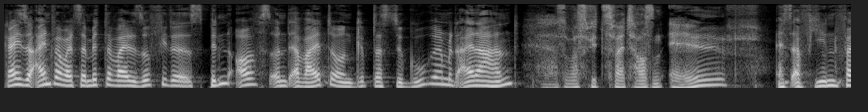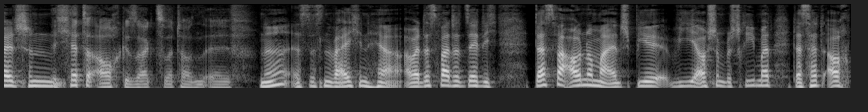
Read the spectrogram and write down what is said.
gar nicht so einfach, weil es da mittlerweile so viele Spin-offs und Erweiterungen gibt, dass du googeln mit einer Hand. Ja, sowas wie 2011. Es ist auf jeden Fall schon. Ich hätte auch gesagt 2011. Ne, es ist ein Weichen her. Aber das war tatsächlich, das war auch nochmal ein Spiel, wie ihr auch schon beschrieben hat. Das hat auch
